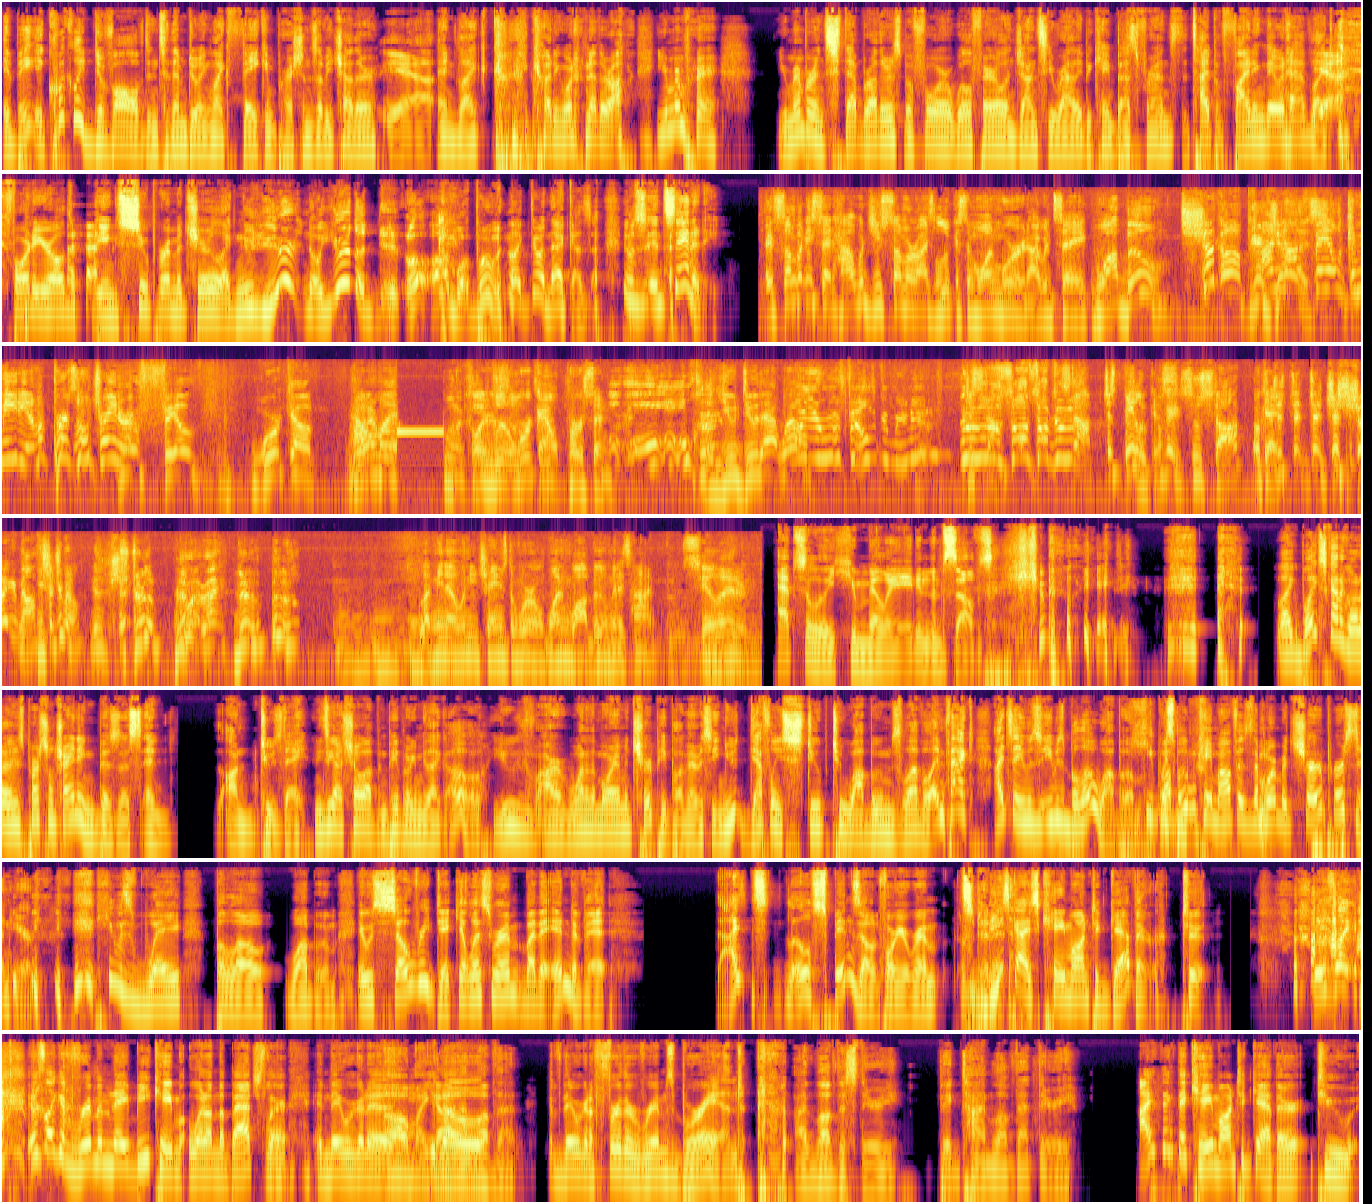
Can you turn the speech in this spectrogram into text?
it, ba- it quickly devolved into them doing like fake impressions of each other Yeah. and like cutting one another off. You remember, you remember in Step Brothers before Will Ferrell and John C. Reilly became best friends, the type of fighting they would have, like Yeah. 40 year olds being super immature, like, no, you're, no, you're the, oh, I'm what boom, like doing that kind of stuff. It was insanity. If somebody said, "How would you summarize Lucas in one word?" I would say, "Waboom." Shut up! You're I'm jealous. not a failed comedian. I'm a personal trainer. You're a failed workout. How am I want to call a little workout person? Oh, oh, oh, okay. Will you do that well? Oh, you're a failed comedian. No, Just no, no, stop. stop, stop, doing Stop. Just be Lucas. Okay, so stop. Okay. Just, just, just shut your mouth. You shut your mouth. Yeah, shut Right, right. Let me know when you change the world one Waboom at a time. See you later. Absolutely humiliating themselves. humiliating. like Blake's got to go to his personal training business and on Tuesday, and he's got to show up, and people are gonna be like, "Oh, you are one of the more immature people I've ever seen. You definitely stooped to Waboom's level. In fact, I'd say he was he was below Waboom. He was- Waboom came off as the more mature person here. he was way below Waboom. It was so ridiculous, Rim. By the end of it. I little spin zone for you, Rim. Spin These it. guys came on together to. It was like it was like if Rim and AB came went on The Bachelor and they were gonna. oh my god, know, I love that. If they were gonna further Rim's brand, I love this theory. Big time love that theory. I think they came on together to.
